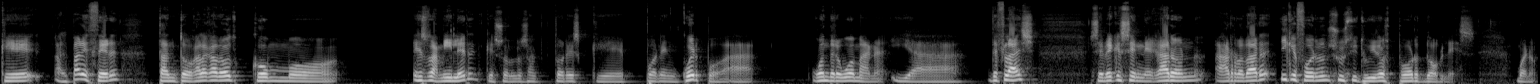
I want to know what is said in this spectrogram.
que, al parecer, tanto Gal Gadot como Ezra Miller, que son los actores que ponen cuerpo a Wonder Woman y a The Flash, se ve que se negaron a rodar y que fueron sustituidos por dobles. Bueno,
